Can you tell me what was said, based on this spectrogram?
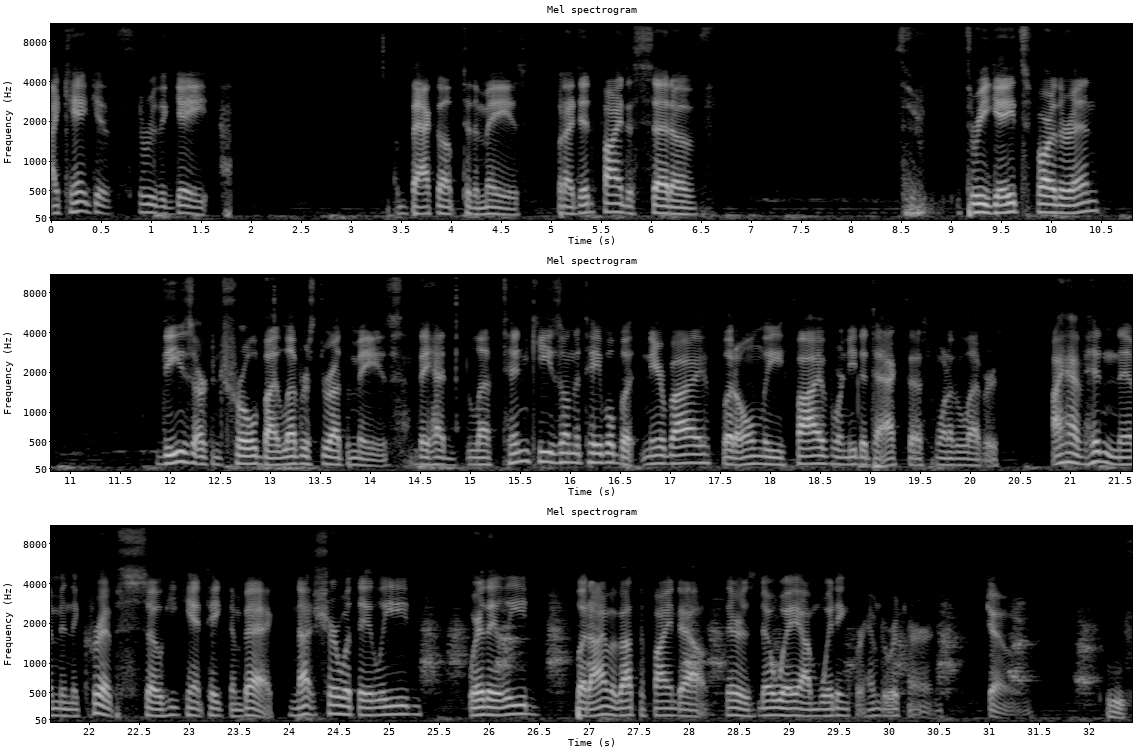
I can't get through the gate back up to the maze, but I did find a set of th- three gates farther in. These are controlled by levers throughout the maze. They had left 10 keys on the table but nearby, but only 5 were needed to access one of the levers. I have hidden them in the crypts so he can't take them back. Not sure what they lead, where they lead, but I'm about to find out. There is no way I'm waiting for him to return. Joan. Oof.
